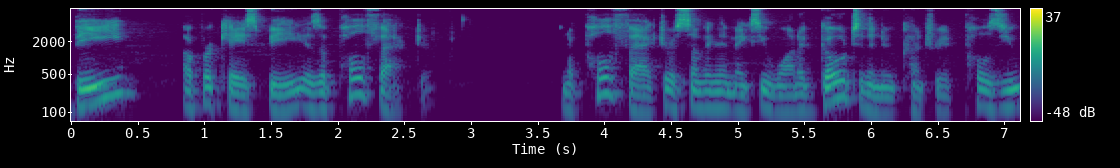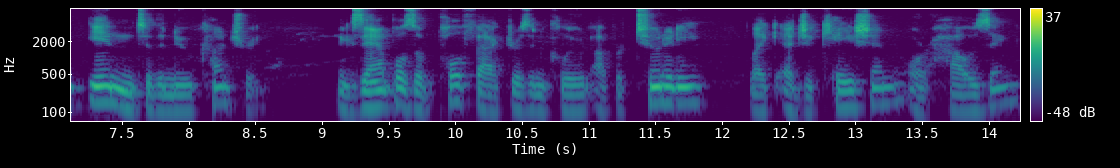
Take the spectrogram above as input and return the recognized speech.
B, uppercase B, is a pull factor. And a pull factor is something that makes you want to go to the new country. It pulls you into the new country. Examples of pull factors include opportunity, like education or housing,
